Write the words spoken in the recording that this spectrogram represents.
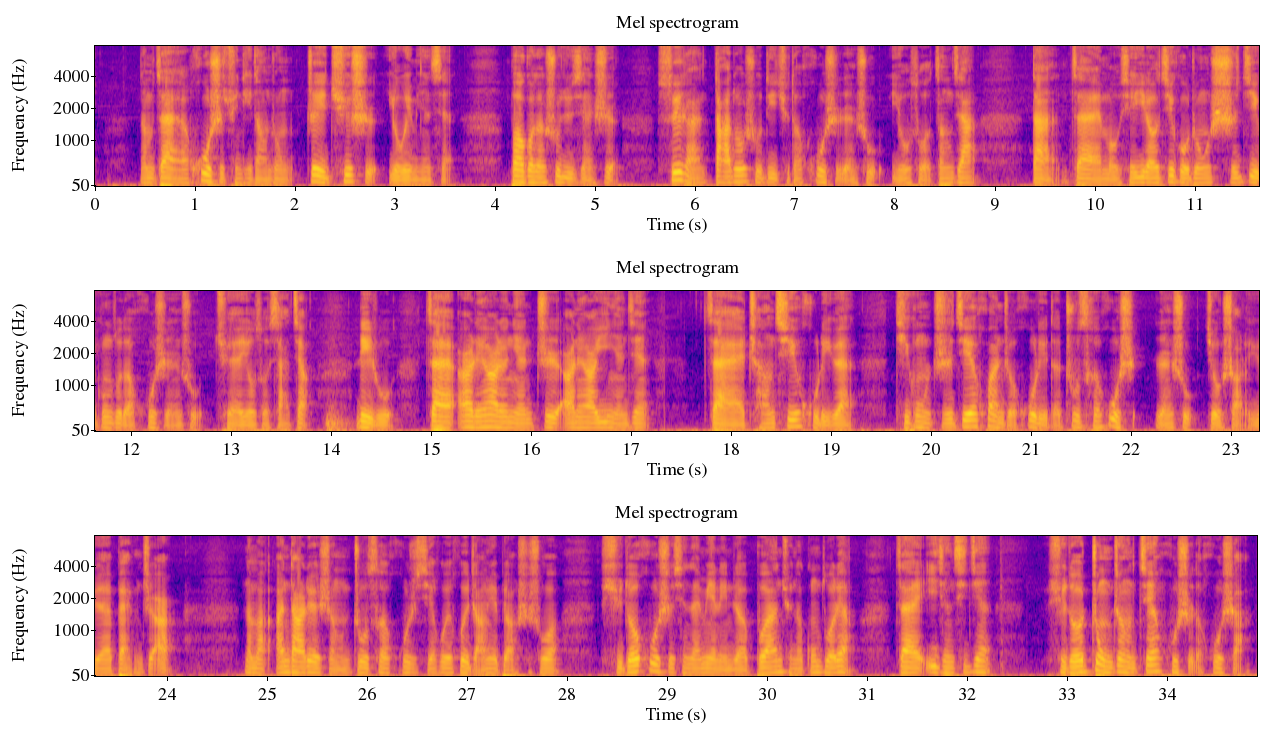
那么在护士群体当中，这一趋势尤为明显。报告的数据显示，虽然大多数地区的护士人数有所增加。但在某些医疗机构中，实际工作的护士人数却有所下降。例如，在2020年至2021年间，在长期护理院提供直接患者护理的注册护士人数就少了约百分之二。那么，安大略省注册护士协会会长也表示说，许多护士现在面临着不安全的工作量。在疫情期间，许多重症监护室的护士啊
